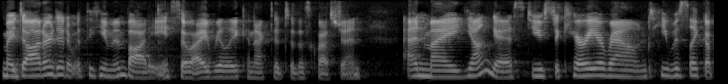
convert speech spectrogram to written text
My daughter did it with the human body, so I really connected to this question. And my youngest used to carry around. He was like a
